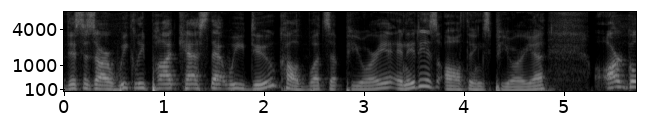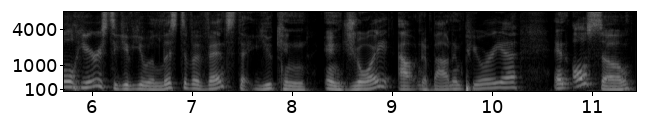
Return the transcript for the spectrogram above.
this is our weekly podcast that we do called What's Up Peoria, and it is all things Peoria. Our goal here is to give you a list of events that you can enjoy out and about in Peoria, and also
